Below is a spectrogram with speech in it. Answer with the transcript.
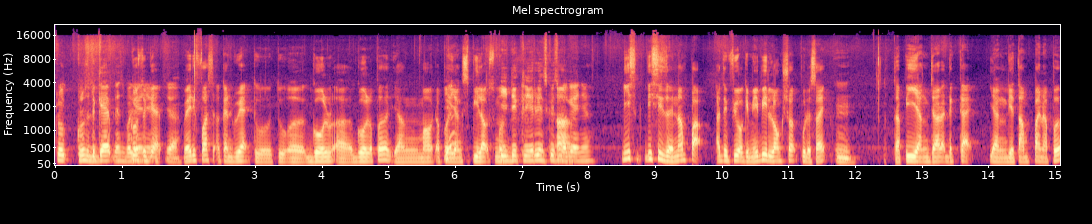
Close, close the gap dan sebagainya. Close the gap. Yeah. Very fast akan react to to a goal uh, goal apa yang maut apa Yeah. yang spill out semua. Either clearance ke sebagainya. This this season nampak ada few okay maybe long shot put aside. Hmm. Tapi yang jarak dekat yang dia tampan apa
